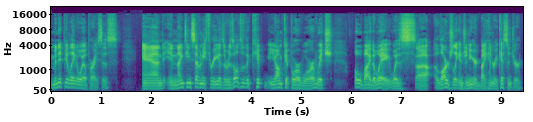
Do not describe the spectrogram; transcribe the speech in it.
manipulate oil prices. And in 1973, as a result of the Yom Kippur War, which, oh, by the way, was uh, largely engineered by Henry Kissinger,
